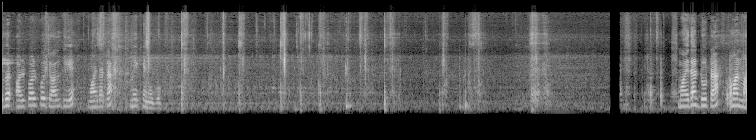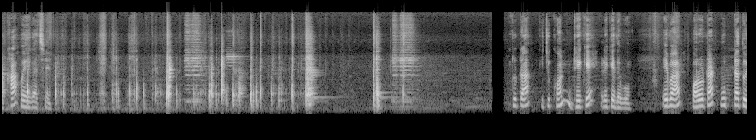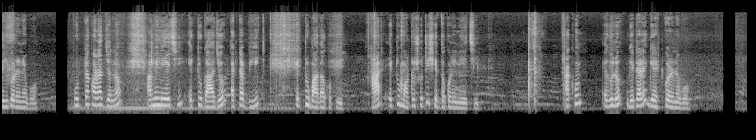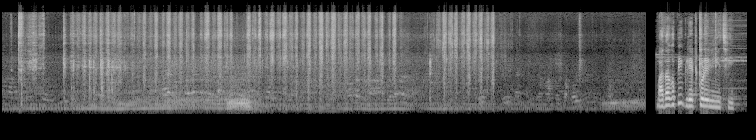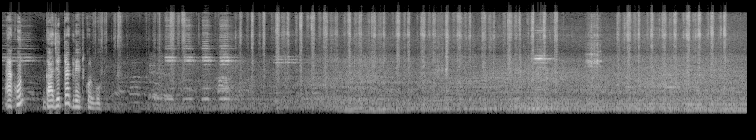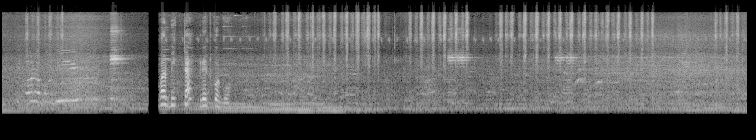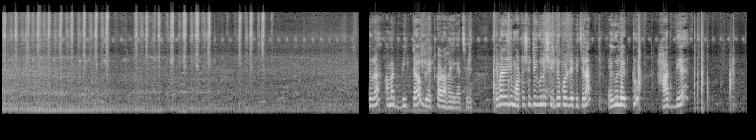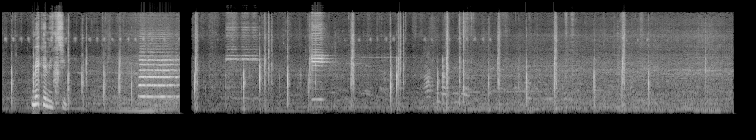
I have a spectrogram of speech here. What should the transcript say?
এবার অল্প অল্প জল দিয়ে ময়দাটা মেখে নেব। ময়দার ডোটা আমার মাখা হয়ে গেছে। ডোটা কিছুক্ষণ ঢেকে রেখে দেব। এবার পরোটার পুরটা তৈরি করে নেব। পুরটা করার জন্য আমি নিয়েছি একটু গাজর, একটা বিট, একটু বাঁধাকপি, আর একটু মটরশুঁটি সেদ্ধ করে নিয়েছি। এখন এগুলো গেটারে গ্রেট করে নেব। বাঁধাকপি গ্রেট করে নিয়েছি। এখন গাজরটা গ্রেট করব। এবার বিটটা গ্রেট করব। আমার বিটটাও গ্রেট করা হয়ে গেছে। এবার এই যে মটরশুঁটিগুলো সিদ্ধ করে রেখেছিলাম, এগুলো একটু হাত দিয়ে মেখে নিচ্ছি।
